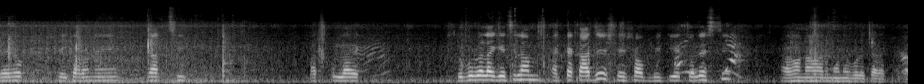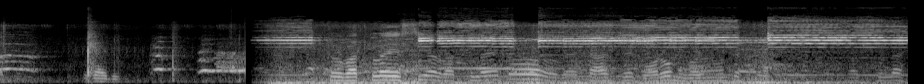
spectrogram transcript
যাই হোক সেই কারণে যাচ্ছি। বাতকুল্লায় দুপুরবেলা গেছিলাম একটা কাজে, সে সব মিটিয়ে চলে এসেছি। এখন আমার মনে পড়েছে আর একটা কাজ। তো যাই দিই। তো বাতকুলায় এসেছি, আর বাতকুলায় তো গরম এই গরমের মধ্যে বাতকুলায়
